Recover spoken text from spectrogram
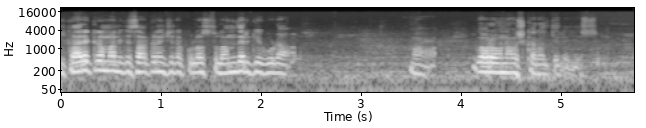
ఈ కార్యక్రమానికి సహకరించిన కులస్తులందరికీ కూడా మా గౌరవ నమస్కారాలు తెలియజేస్తున్నాను.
